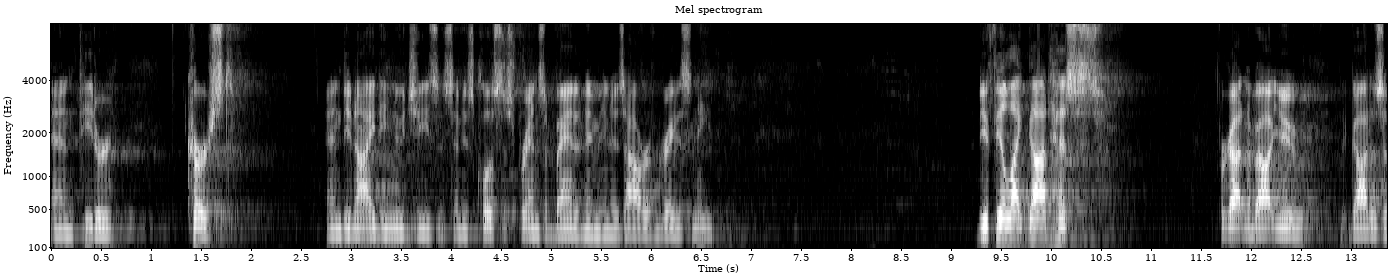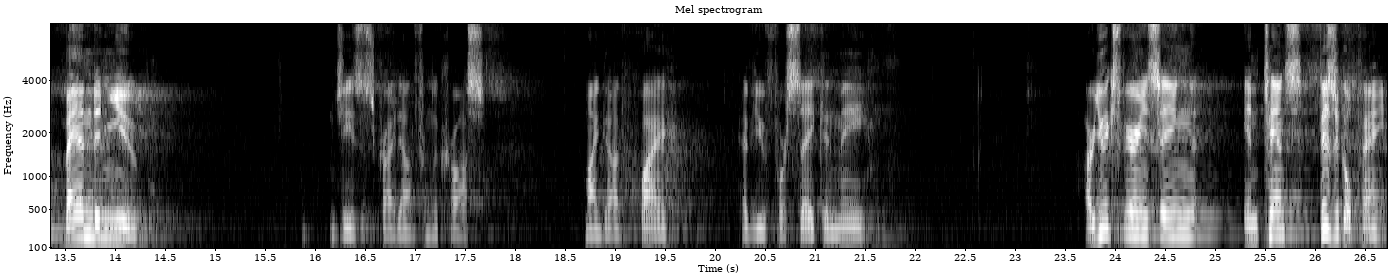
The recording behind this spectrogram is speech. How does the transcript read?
And Peter cursed and denied he knew Jesus, and his closest friends abandoned him in his hour of greatest need. Do you feel like God has forgotten about you? That God has abandoned you? Jesus cried out from the cross, My God, why have you forsaken me? Are you experiencing intense physical pain?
